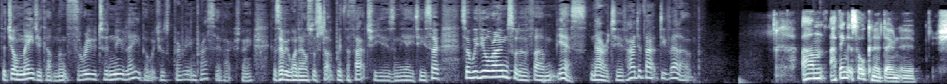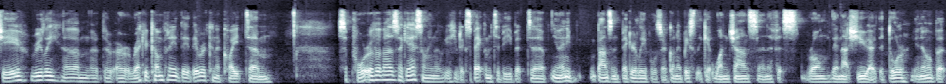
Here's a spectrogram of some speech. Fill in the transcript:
the John Major government through to New Labour, which was very impressive, actually, because everyone else was stuck with the Thatcher years in the 80s. So, so with your own sort of, um, yes, narrative, how did that develop? Um, I think it's all kind of down to Che, really. Um, our record company, they, they were kind of quite. Um, supportive of us, I guess. I mean, you would expect them to be, but uh, you know, any bands and bigger labels are going to basically get one chance, and if it's wrong, then that's you out the door, you know. But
